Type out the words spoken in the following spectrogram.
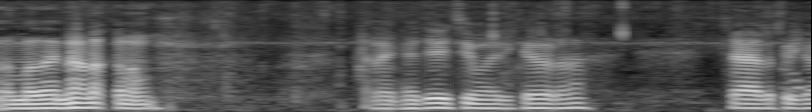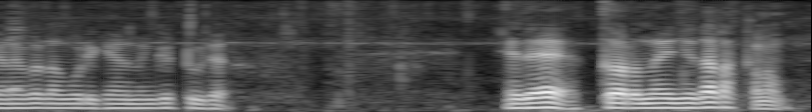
നമ്മൾ തന്നെ അടക്കണം അല്ലെങ്കിൽ ചേച്ചിമാർക്ക് അവിടെ ചാടിപ്പിക്കണേ വെള്ളം കുടിക്കാനൊന്നും കിട്ടൂല. ഇതേ തുറന്നു കഴിഞ്ഞ് തടക്കണം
